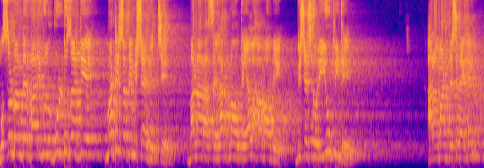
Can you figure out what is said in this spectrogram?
মুসলমানদের বাড়িগুলো বুলডোজার দিয়ে মাটির সাথে মিশিয়ে দিচ্ছে। বানারসে লখনৌতে এলাহাবাদে, বিশেষ করে ইউপিতে। আর আমার দেশে দেখেন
